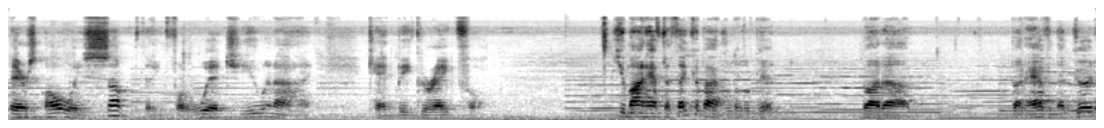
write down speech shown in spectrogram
there's always something for which you and I can be grateful. You might have to think about it a little bit, but uh, but having a good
